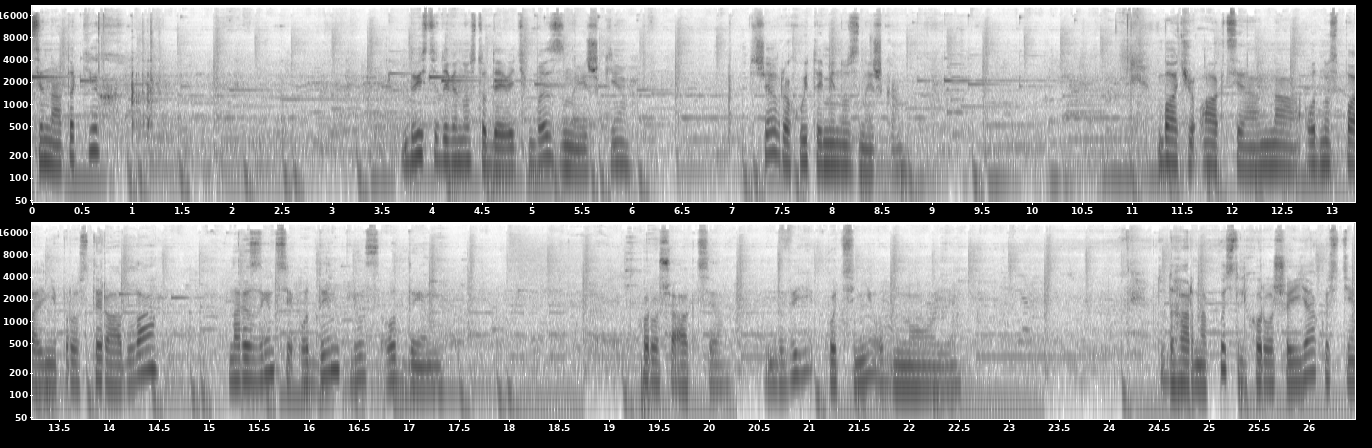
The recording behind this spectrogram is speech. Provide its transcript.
Ціна таких 299 без знижки. Ще врахуйте мінус знижка. Бачу акція на односпальні простирадла на резинці 1 плюс 1. Хороша акція. Дві по ціні одної. Тут гарна постіль хорошої якості.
